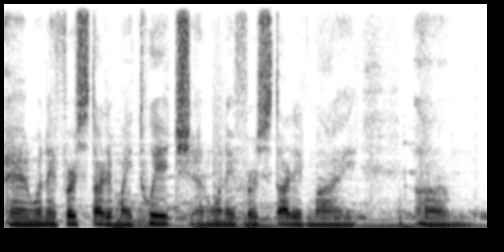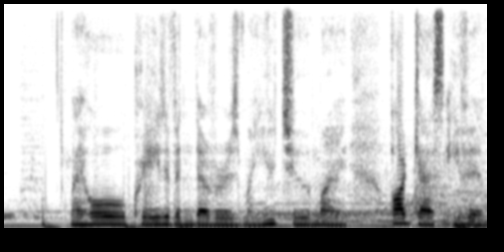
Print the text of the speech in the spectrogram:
And when I first started my Twitch and when I first started my um, my whole creative endeavors, my YouTube, my podcast, even,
